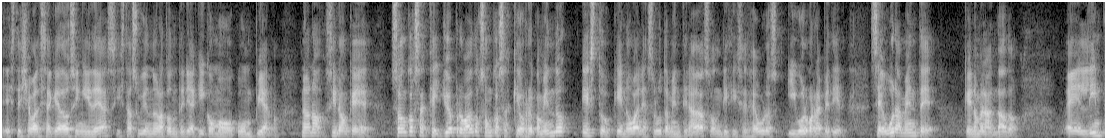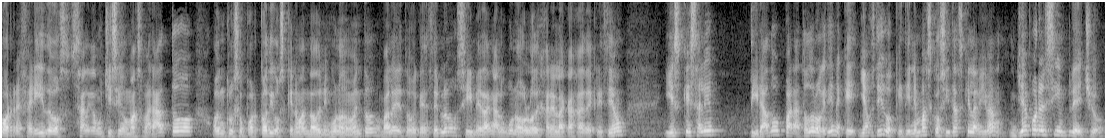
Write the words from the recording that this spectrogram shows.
este chaval se ha quedado sin ideas y está subiendo una tontería aquí como, como un piano. No, no, sino que son cosas que yo he probado, son cosas que os recomiendo. Esto que no vale absolutamente nada, son 16 euros y vuelvo a repetir, seguramente que no me lo han dado. El link por referidos salga muchísimo más barato, o incluso por códigos que no me han dado ninguno de momento, ¿vale? Tengo que decirlo. Si me dan alguno, lo dejaré en la caja de descripción. Y es que sale tirado para todo lo que tiene, que ya os digo, que tiene más cositas que la Mi. Ya por el simple hecho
